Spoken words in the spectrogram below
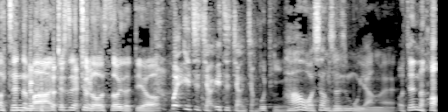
哦，真的吗？就是就啰嗦的丢，会一直讲一直讲讲不停。啊，我上身是母羊哎，哦，真的哦，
